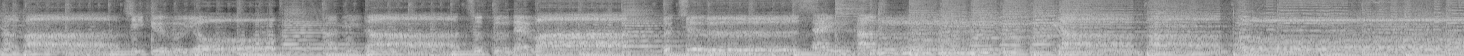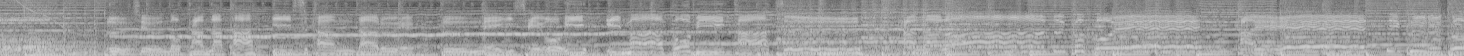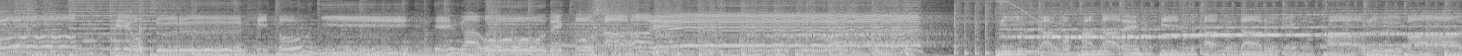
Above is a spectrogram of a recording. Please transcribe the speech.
花ば地球よ。旅立つ船は宇宙戦艦。宇宙の彼方イスカンダルへ。運命背負い今飛び立つ。顔で答え。みんなを離れイスカンダルへはるば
